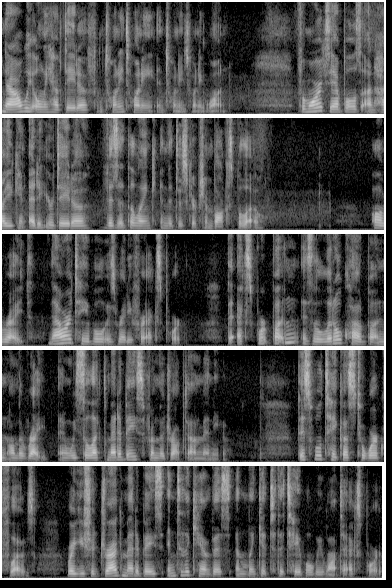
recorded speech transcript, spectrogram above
Now we only have data from 2020 and 2021. For more examples on how you can edit your data, visit the link in the description box below. Alright, now our table is ready for export. The export button is the little cloud button on the right, and we select Metabase from the drop-down menu. This will take us to workflows, where you should drag Metabase into the canvas and link it to the table we want to export.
